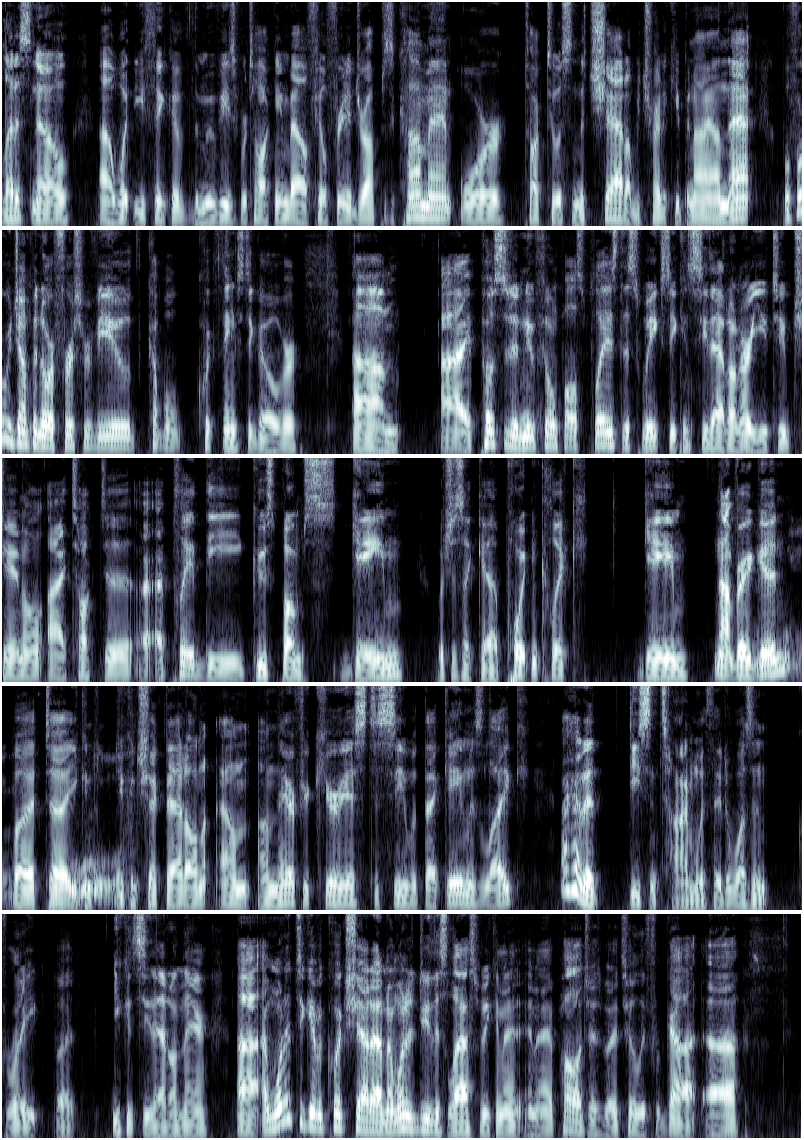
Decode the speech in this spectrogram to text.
Let us know uh, what you think of the movies we're talking about. Feel free to drop us a comment or talk to us in the chat. I'll be trying to keep an eye on that. Before we jump into our first review, a couple quick things to go over. Um, I posted a new Film Pulse plays this week, so you can see that on our YouTube channel. I talked to, I played the Goosebumps game, which is like a point and click game. Not very good, but uh, you can you can check that on, on on there if you're curious to see what that game is like. I had a decent time with it. It wasn't great, but you can see that on there. Uh, I wanted to give a quick shout out, and I wanted to do this last week, and I and I apologize, but I totally forgot. Uh,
